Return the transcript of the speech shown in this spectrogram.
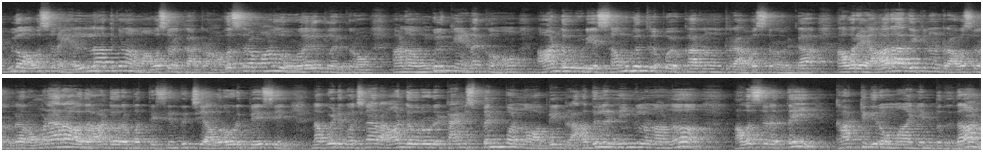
இவ்வளோ அவசரம். எல்லாத்துக்கும் நாம் அவசரம் காட்டுறோம். அவசரமான ஒரு உலகத்தில் இருக்கிறோம். ஆனால் உங்களுக்கும் எனக்கும் ஆண்டவருடைய சமூகத்தில் போய் உட்காரணுன்ற அவசரம் இருக்கா? அவரை ஆராதிக்கணுன்ற அவசரம் இருக்கா? ரொம்ப நேரம் ஆகுது ஆண்டவரை பற்றி சிந்திச்சு அவரோடு பேசி நான் போயிட்டு கொஞ்ச நேரம் ஆண்டவரோடு டைம் ஸ்பெண்ட் பண்ணோம் அப்படின்ற அதில் நீங்களும் நானும் அவசரத்தை காட்டுகிறோமா என்பதுதான்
